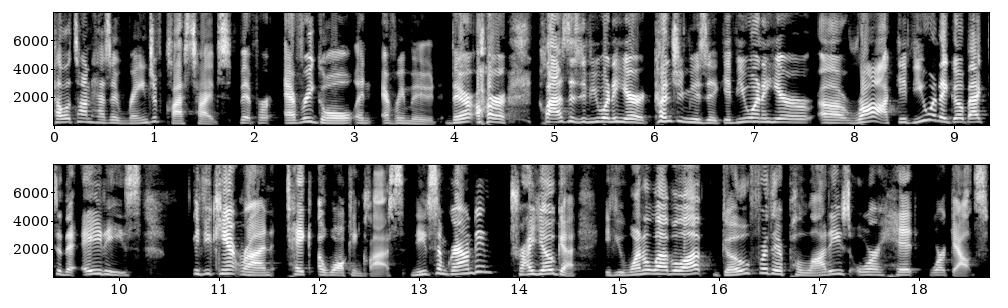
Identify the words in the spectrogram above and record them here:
Peloton has a range of class types fit for every goal and every mood. There are classes if you want to hear country music, if you want to hear uh, rock, if you want to go back to the 80s. If you can't run, take a walking class. Need some grounding? Try yoga. If you want to level up, go for their Pilates or HIIT workouts.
